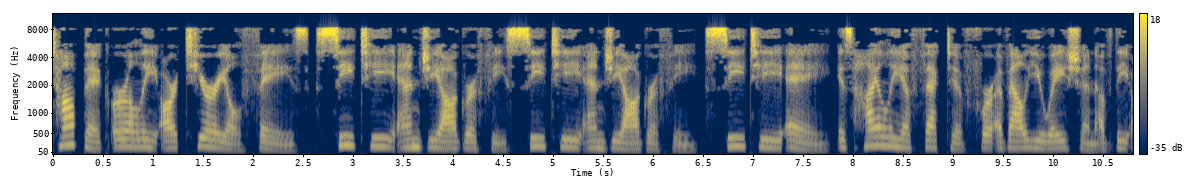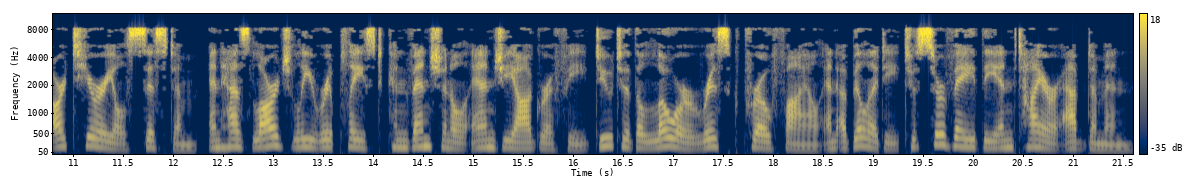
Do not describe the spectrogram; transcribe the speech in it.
Topic early arterial phase CT angiography CT angiography CTA is highly effective for evaluation of the arterial system, and has largely replaced conventional angiography due to the lower risk profile and ability to survey the entire abdomen.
